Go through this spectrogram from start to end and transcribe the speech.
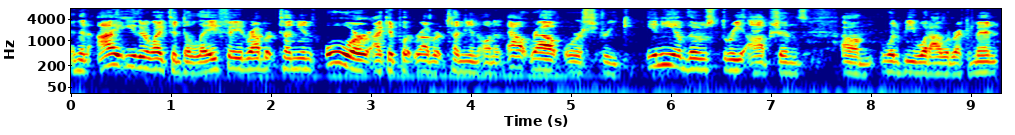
And then I either like to delay fade Robert Tonyan, or I could put Robert Tonyan on an out route or a streak. Any of those three options um, would be what I would recommend.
